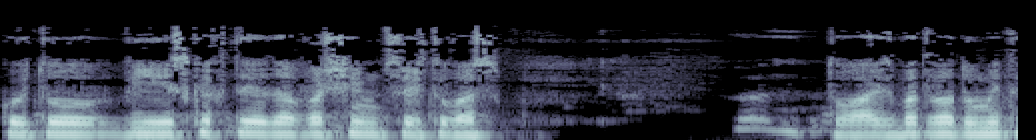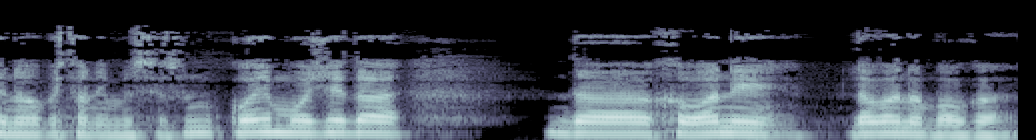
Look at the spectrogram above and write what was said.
който вие искахте да вършим срещу вас. Това избъдва думите на обещания Месесун. Кой може да да хване лъва на Бога.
